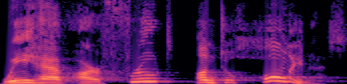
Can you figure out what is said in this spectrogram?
we have our fruit unto holiness.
